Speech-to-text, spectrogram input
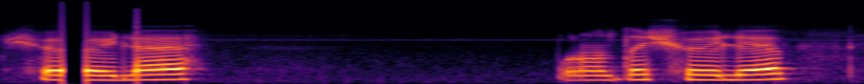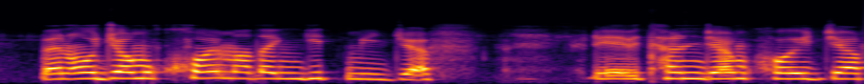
Şöyle. Bunu da şöyle. Ben o camı koymadan gitmeyeceğim. Şuraya bir tane cam koyacağım.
